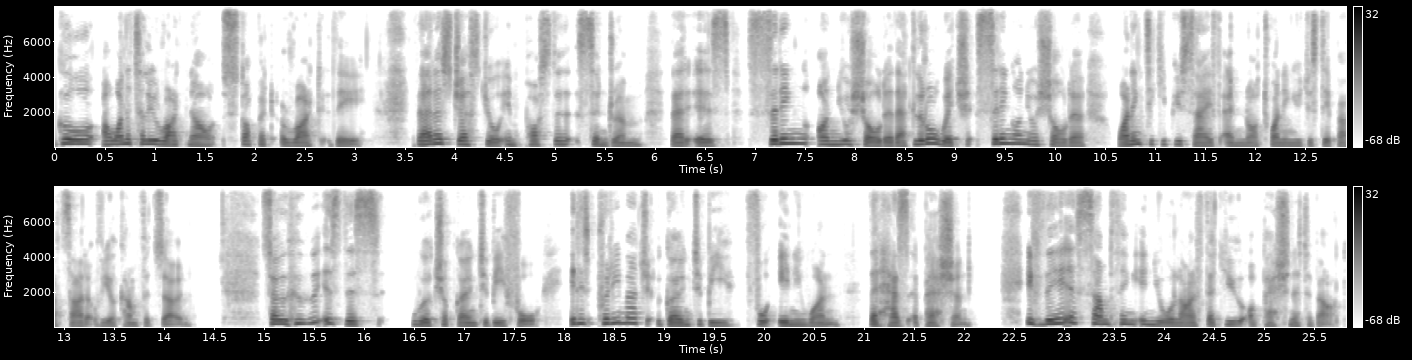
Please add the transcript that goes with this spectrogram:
girl, I want to tell you right now stop it right there. That is just your imposter syndrome that is sitting on your shoulder, that little witch sitting on your shoulder, wanting to keep you safe and not wanting you to step outside of your comfort zone. So, who is this workshop going to be for? It is pretty much going to be for anyone that has a passion. If there is something in your life that you are passionate about,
